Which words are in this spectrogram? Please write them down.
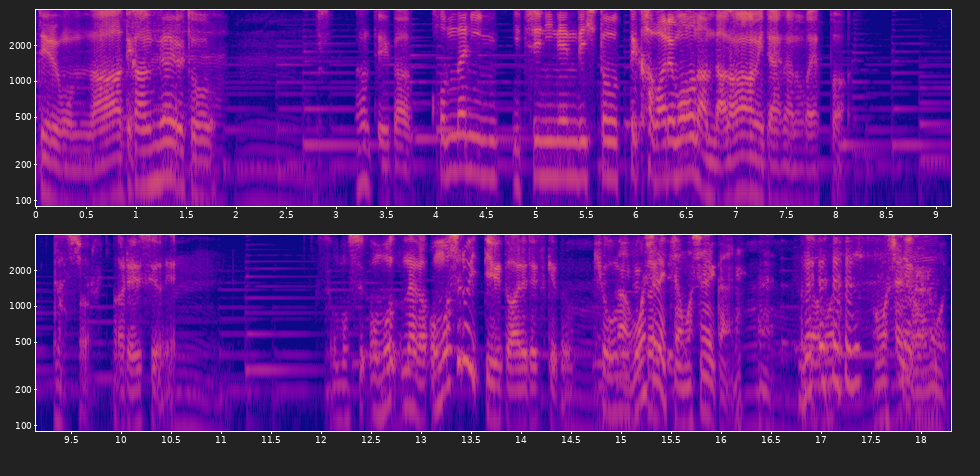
てるもんなーって考えると、うんなんていうか、こんなに1、2年で人って変わるものなんだなーみたいなのがやっぱ、確かあれですよね。うん。そう面白おもなんか面白いって言うとあれですけどうん、興まあ、味深い面白いっちゃ面白いからね。ううん。面白いと思う。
